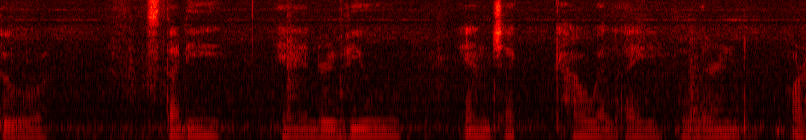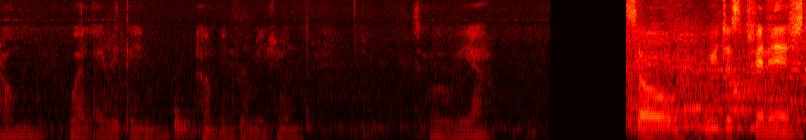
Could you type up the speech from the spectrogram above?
to study and review and check how well I learned or how well I retained um, information. So yeah. So we just finished.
